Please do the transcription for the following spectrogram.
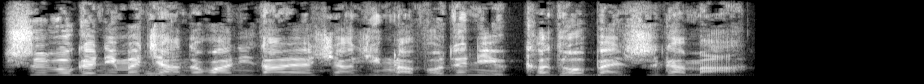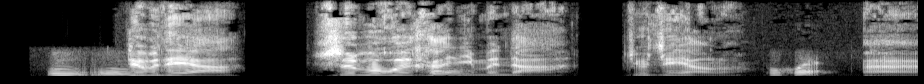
师傅跟你们讲的话，你当然相信了，否则你磕头拜师干嘛？嗯嗯。对不对呀？是不会害你们的，就这样了。不会。哎，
